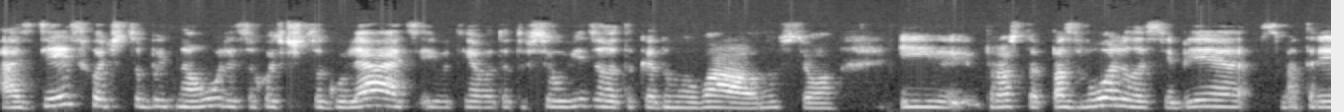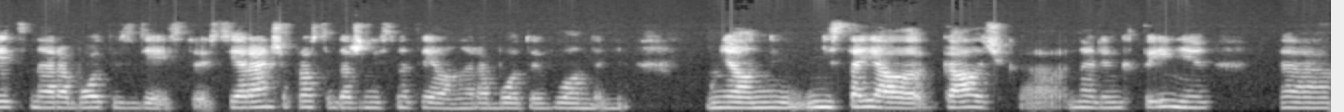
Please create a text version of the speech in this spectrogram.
а здесь хочется быть на улице, хочется гулять, и вот я вот это все увидела, такая думаю, вау, ну все. И просто позволила себе смотреть на работу здесь. То есть я раньше просто даже не смотрела на работу в Лондоне. У меня не стояла галочка на LinkedIn, э,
